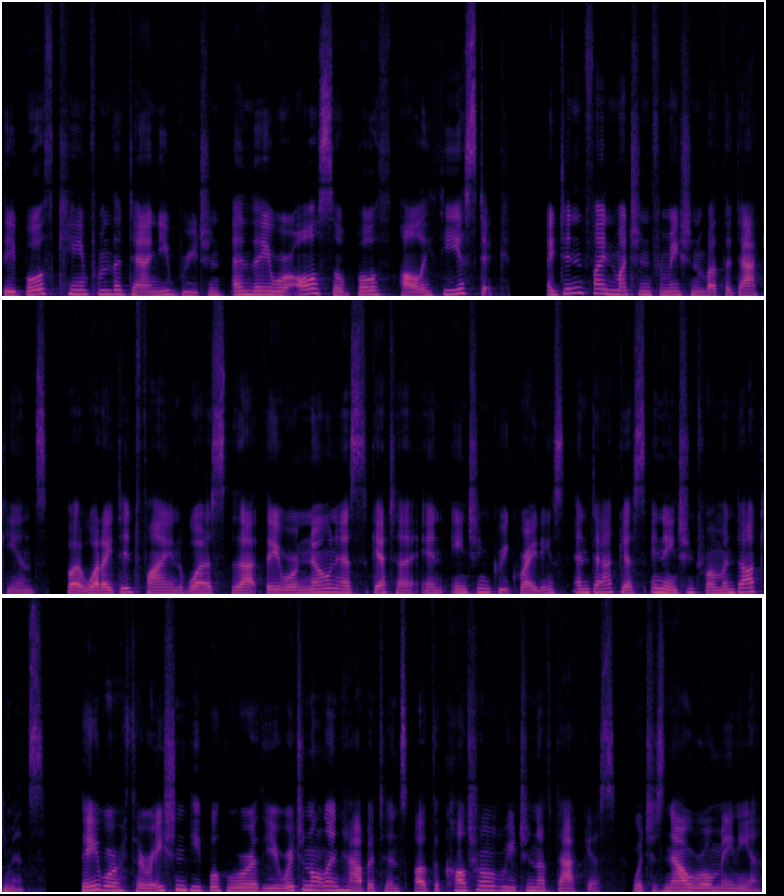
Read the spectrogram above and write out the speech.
They both came from the Danube region and they were also both polytheistic. I didn't find much information about the Dacians, but what I did find was that they were known as Geta in ancient Greek writings and Dacus in ancient Roman documents. They were Thracian people who were the original inhabitants of the cultural region of Dacus, which is now Romania.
